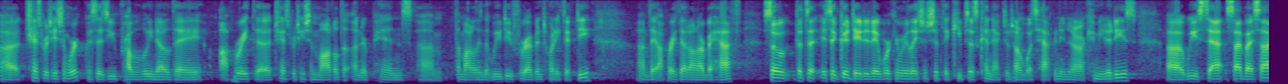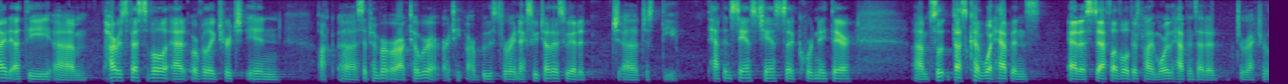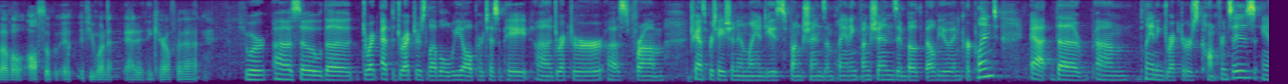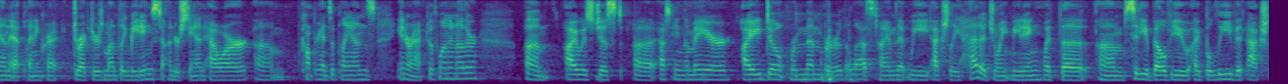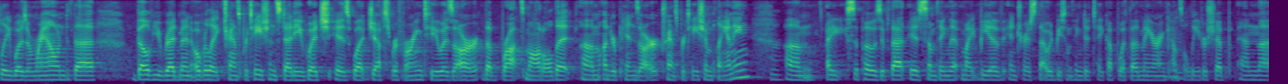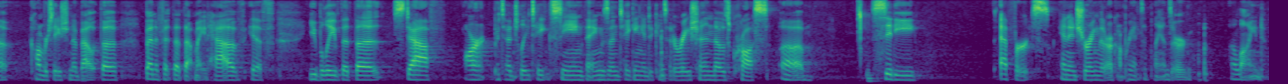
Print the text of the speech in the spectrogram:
uh, transportation work, because as you probably know, they operate the transportation model that underpins um, the modeling that we do for Redmond 2050. Um, they operate that on our behalf. So that's a, it's a good day-to-day working relationship that keeps us connected on what's happening in our communities. Uh, we sat side by side at the um, Harvest Festival at Overlake Church in uh, September or October. Our, t- our booths were right next to each other, so we had a, uh, just the happenstance chance to coordinate there. Um, so that's kind of what happens at a staff level. There's probably more that happens at a director level also, if, if you want to add anything, Carol, for that. Sure. Uh, so the direct at the director's level, we all participate. Uh, director uh, from transportation and land use functions and planning functions in both Bellevue and Kirkland at the um, planning directors conferences and at planning directors monthly meetings to understand how our um, comprehensive plans interact with one another. Um, I was just uh, asking the mayor. I don't remember the last time that we actually had a joint meeting with the um, city of Bellevue. I believe it actually was around the Bellevue Redmond Overlake Transportation Study, which is what Jeff's referring to as our the BROTS model that um, underpins our transportation planning. Mm-hmm. Um, I suppose if that is something that might be of interest, that would be something to take up with the mayor and council leadership and the conversation about the benefit that that might have if you believe that the staff aren't potentially take, seeing things and taking into consideration those cross uh, city efforts and ensuring that our comprehensive plans are aligned.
